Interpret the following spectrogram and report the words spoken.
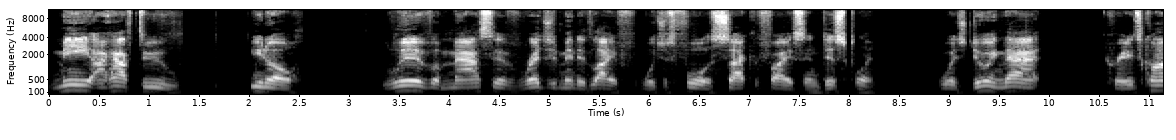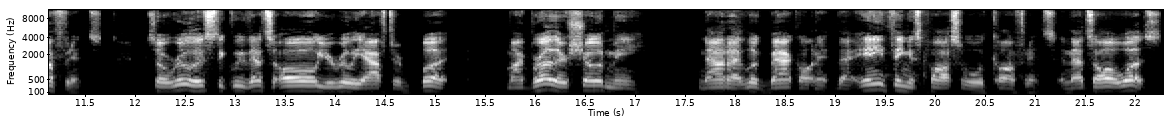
me, I have to, you know, live a massive regimented life, which is full of sacrifice and discipline, which doing that creates confidence. So realistically, that's all you're really after. But my brother showed me, now that I look back on it, that anything is possible with confidence. And that's all it was.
